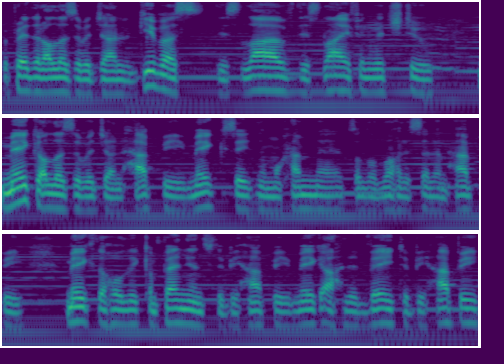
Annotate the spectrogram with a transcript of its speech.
We pray that Allah give us this love, this life in which to make Allah happy, make Sayyidina Muhammad happy, make the holy companions to be happy, make Ahlul Bayt to be happy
